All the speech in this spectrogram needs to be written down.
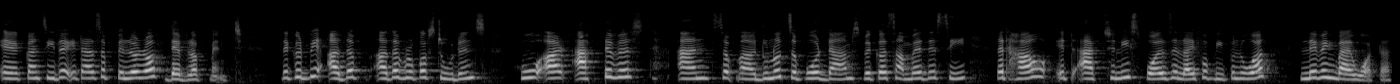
uh, consider it as a pillar of development. There could be other, other group of students who are activists and uh, do not support dams because somewhere they see that how it actually spoils the life of people who are living by water.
